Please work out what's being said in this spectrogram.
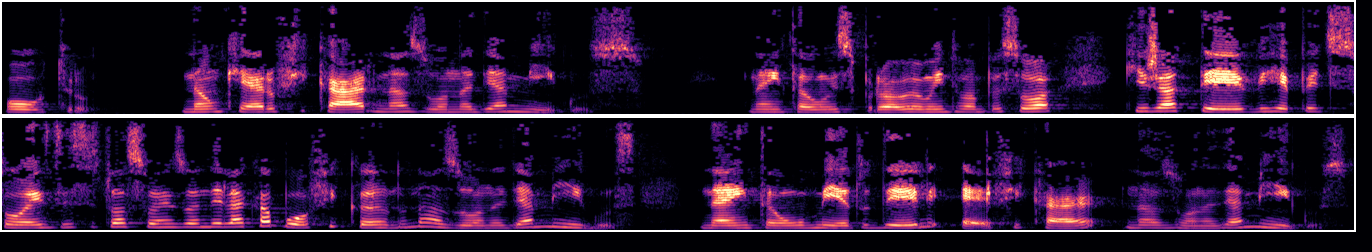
Outro, não quero ficar na zona de amigos. Né? Então, isso provavelmente é uma pessoa que já teve repetições de situações onde ele acabou ficando na zona de amigos. Né? Então, o medo dele é ficar na zona de amigos.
